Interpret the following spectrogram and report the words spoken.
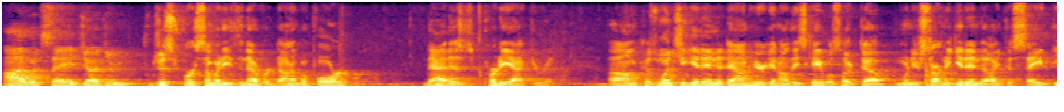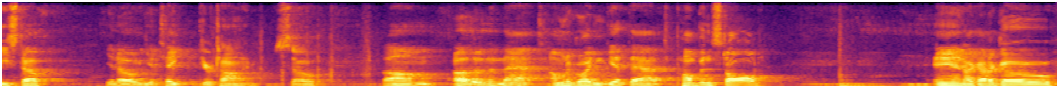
I would say, judging just for somebody who's never done it before, that is pretty accurate. Because um, once you get into down here, getting all these cables hooked up, when you're starting to get into like the safety stuff, you know, you take your time. So, um, other than that, I'm gonna go ahead and get that pump installed and I got to go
